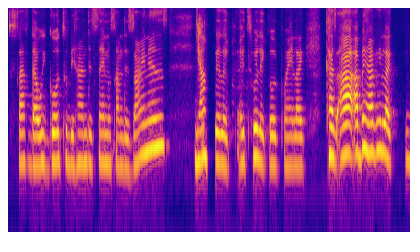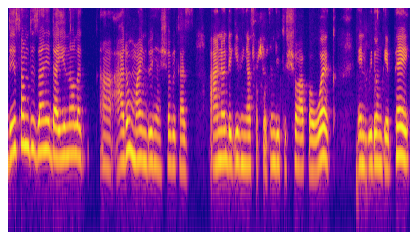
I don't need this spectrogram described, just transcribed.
stuff that we go to behind the scene with some designers. Yeah, it's really it's really good point. Like, cause I I've been having like there's some designer that you know like uh, I don't mind doing a show because I know they're giving us opportunity to show up at work and we don't get paid.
